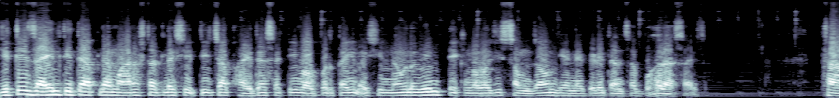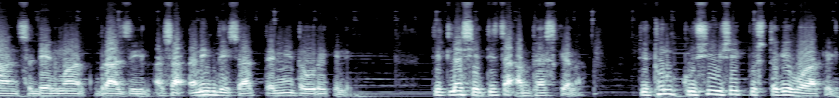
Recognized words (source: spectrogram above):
जिथे जाईल तिथे आपल्या महाराष्ट्रातल्या शेतीच्या फायद्यासाठी वापरता येईल अशी नवनवीन टेक्नॉलॉजी समजावून घेण्याकडे त्यांचा भर असायचा. फ्रान्स डेन्मार्क ब्राझील अशा अनेक देशात त्यांनी दौरे केले. तिथल्या शेतीचा अभ्यास केला. तिथून कृषीविषयक पुस्तके गोळा केली.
